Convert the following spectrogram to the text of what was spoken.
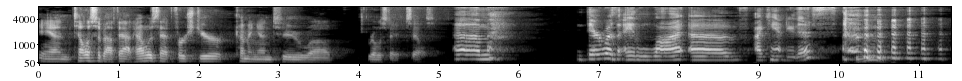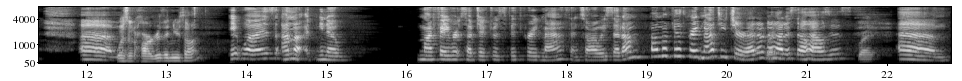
And tell us about that. How was that first year coming into uh, real estate sales? Um, there was a lot of, I can't do this. um, Was it harder than you thought? It was. I'm a, you know, my favorite subject was fifth grade math, and so I always said, "I'm I'm a fifth grade math teacher. I don't know Right. how to sell houses." Right. Um,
